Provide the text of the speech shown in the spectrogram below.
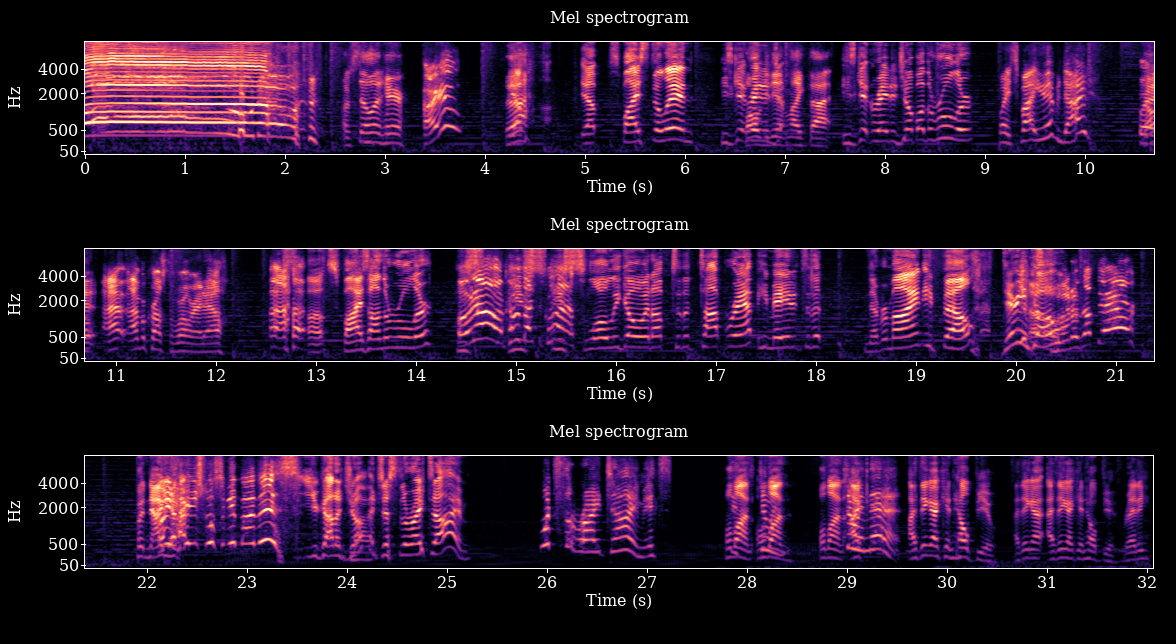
Oh no! I'm still in here. Are you? Yeah. Yep. Yep. Spy's still in. He's getting Baldy ready to didn't jump. like that. He's getting ready to jump on the ruler. Wait, Spy, you haven't died? Wait, I, I'm across the world right now. Uh, Spy's on the ruler. Oh, He's- no, I'm coming he's, back to class. He's slowly going up to the top ramp. He made it to the. Never mind. He fell. There you go. What is up there? But now Wait, you how are you supposed to get by this? you got to jump No. at just the right time. What's the right time? It's Hold on. It's Hold doing- on. Hold on. doing I, that. I think I can help you. I think I, I think I can help you. Ready?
